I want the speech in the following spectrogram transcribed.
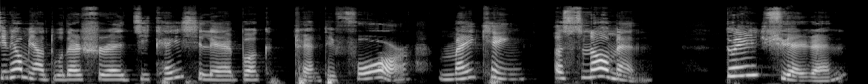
今天我们要读的是 GK 系列 Book Twenty Four Making a Snowman 堆雪人。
